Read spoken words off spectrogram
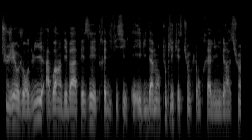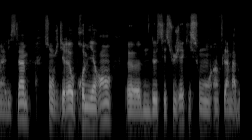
sujets aujourd'hui, avoir un débat apaisé est très difficile. Et évidemment, toutes les questions qui ont trait à l'immigration et à l'islam sont, je dirais, au premier rang euh, de ces sujets qui sont inflammables.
